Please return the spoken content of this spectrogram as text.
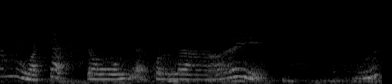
ตำรวจจับโจรจับคนร้ายหืม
